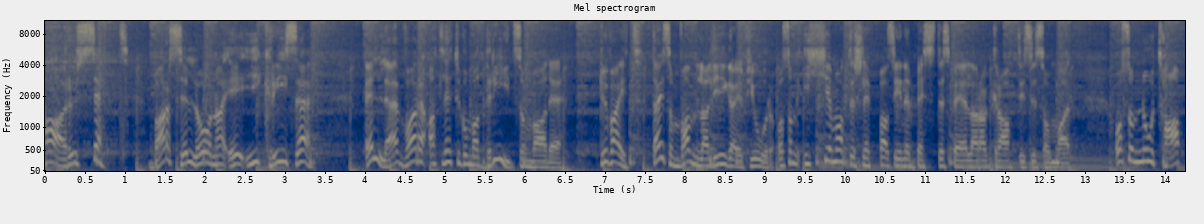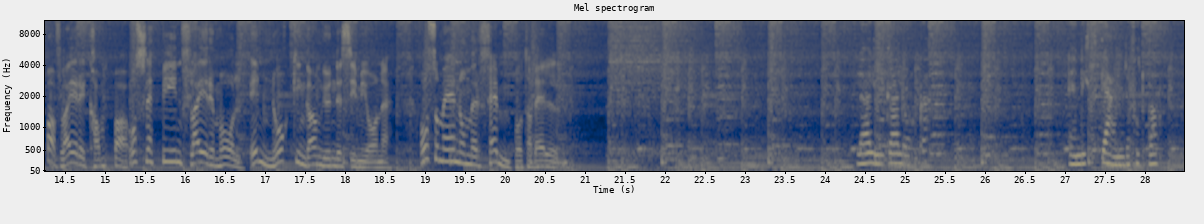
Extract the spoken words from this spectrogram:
Har du sett? Barcelona er i krise! Eller var det Atletico Madrid som var det? Du veit, de som vant La Liga i fjor, og som ikke måtte slippe sine beste spillere gratis i sommer. Og som nå taper flere kamper og slipper inn flere mål enn noen gang under Simione. Og som er nummer fem på tabellen. La liga loca. En litt gærnere fotball.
